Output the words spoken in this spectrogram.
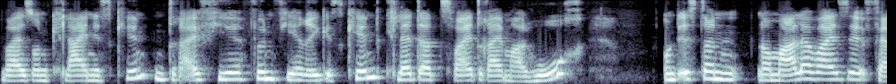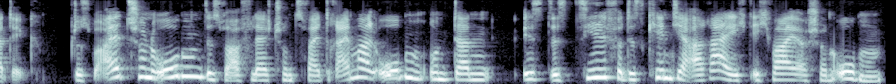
Weil so ein kleines Kind, ein drei, vier, fünfjähriges Kind, klettert zwei, dreimal hoch und ist dann normalerweise fertig. Das war jetzt schon oben, das war vielleicht schon zwei, dreimal oben und dann ist das Ziel für das Kind ja erreicht. Ich war ja schon oben.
